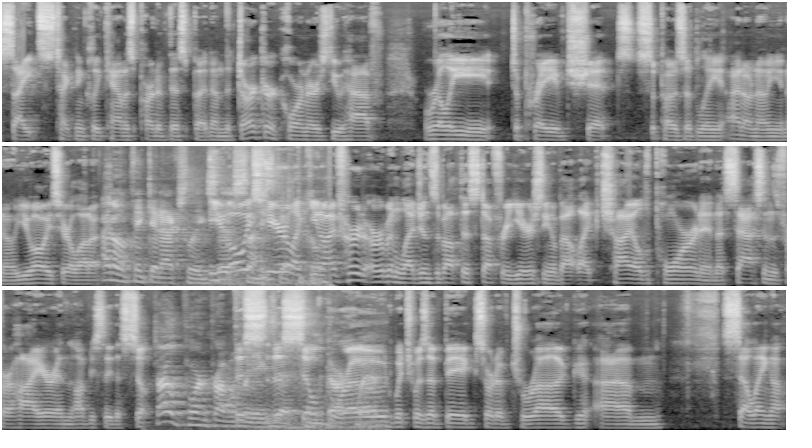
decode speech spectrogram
sites technically count as part of this, but in the darker corners, you have really depraved shit. Supposedly, I don't know. You know, you always hear a lot of. I don't think it actually exists. You always hear like you know I've heard urban legends about this stuff for years. You know about like child porn and assassins for hire, and obviously the silk child porn probably the, the Silk dark Road, web. which was a big sort of drug um, selling uh,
